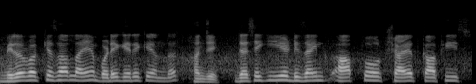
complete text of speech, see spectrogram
mirror work के साथ लाए हैं बड़े घेरे के अंदर। हाँ जी। जैसे कि ये डिज़ाइन आप तो शायद काफ़ी इस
